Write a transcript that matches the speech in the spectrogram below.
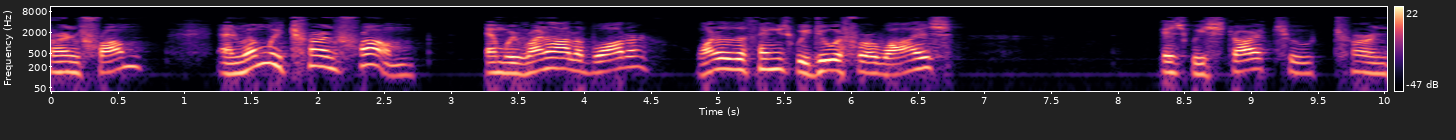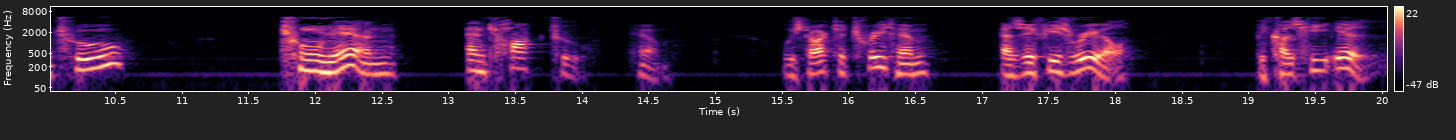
turn from. And when we turn from and we run out of water, one of the things we do if we're wise is we start to turn to, tune in, and talk to Him. We start to treat Him as if He's real. Because He is.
